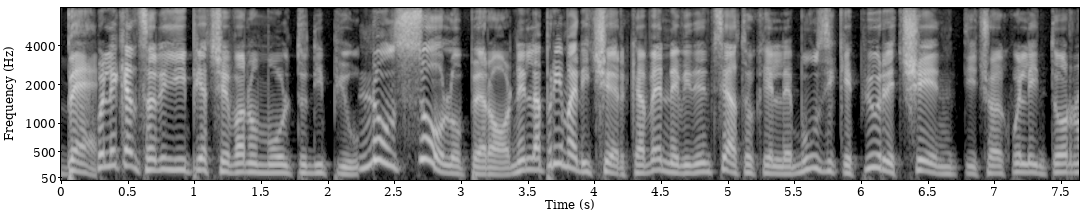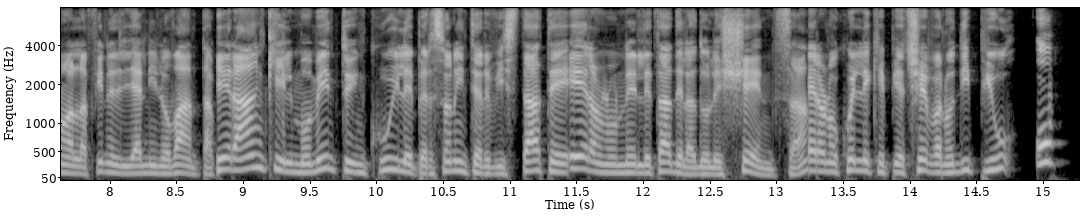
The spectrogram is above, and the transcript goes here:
beh, quelle canzoni gli piacevano molto di più. Non solo però, nella prima ricerca venne evidenziato che le musiche più recenti, cioè quelle intorno alla fine degli anni 90, che era anche il momento in cui le persone intervistate erano nell'età dell'adolescenza, erano quelle che piacevano di più, oppure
